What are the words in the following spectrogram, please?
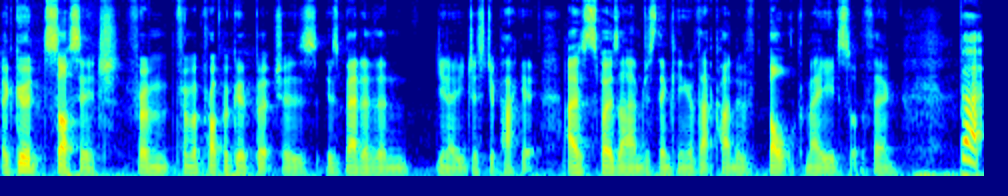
a good sausage from from a proper good butcher's is better than you know just your packet. I suppose I am just thinking of that kind of bulk made sort of thing. But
